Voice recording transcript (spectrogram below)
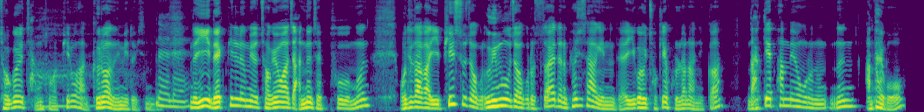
적을 장소가 아. 필요한 그런 의미도 있습니다. 네네. 근데 이 넥 필름을 적용하지 않는 제품은 어디다가 이 필수적으로 의무적으로 써야 되는 표시 사항 이 있는데 이걸 적기가 곤란하니까 낱개 판매용으로는 안 팔고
